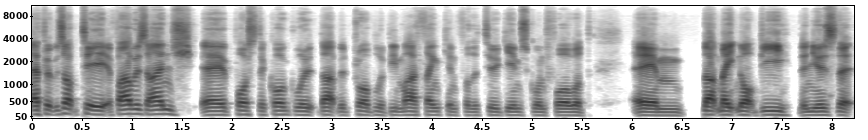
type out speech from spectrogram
if it was up to if I was Ange uh, Postecoglou, that would probably be my thinking for the two games going forward. Um, that might not be the news that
